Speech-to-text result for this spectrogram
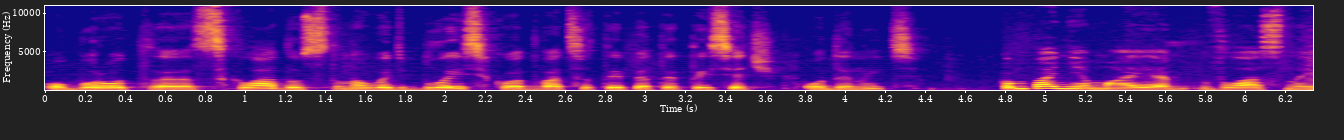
оборот е, складу становить близько 25 тисяч одиниць. Компанія має власний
